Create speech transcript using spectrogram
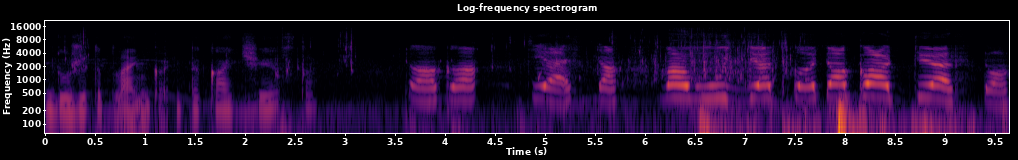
дуже тепленька і така чиста. Така тесто. Маму, детка, така тесто.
